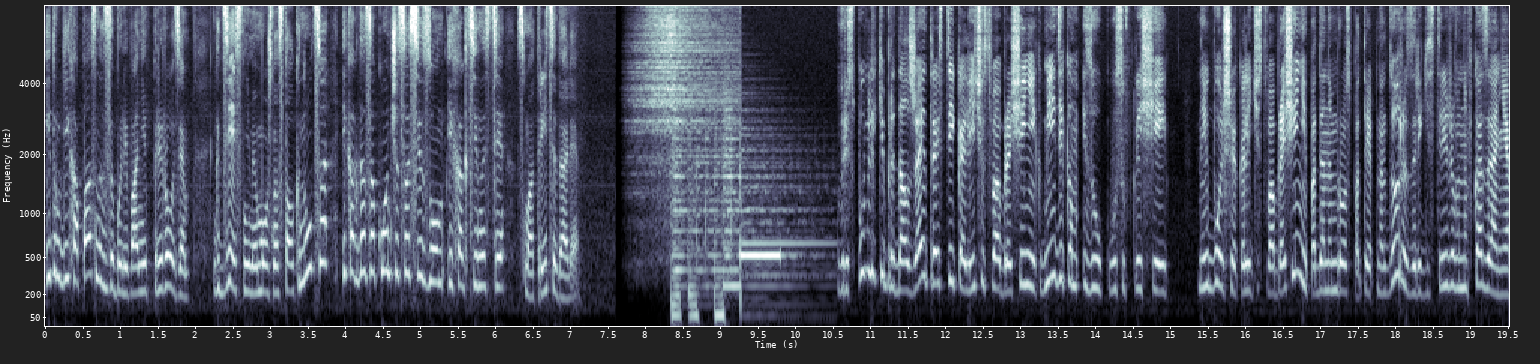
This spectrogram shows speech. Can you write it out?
и других опасных заболеваний в природе. Где с ними можно столкнуться и когда закончится сезон их активности, смотрите далее. В республике продолжает расти количество обращений к медикам из-за укусов клещей. Наибольшее количество обращений, по данным Роспотребнадзора, зарегистрировано в Казани.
